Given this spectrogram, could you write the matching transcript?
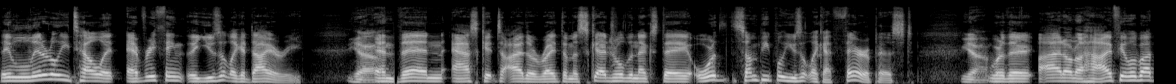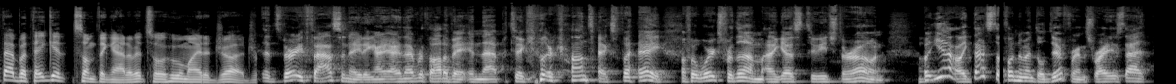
They literally tell it everything. They use it like a diary. Yeah. And then ask it to either write them a schedule the next day, or some people use it like a therapist yeah. Where they, I don't know how I feel about that, but they get something out of it. So who am I to judge? It's very fascinating. I, I never thought of it in that particular context, but hey, if it works for them, I guess to each their own. But yeah, like that's the fundamental difference, right? Is that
